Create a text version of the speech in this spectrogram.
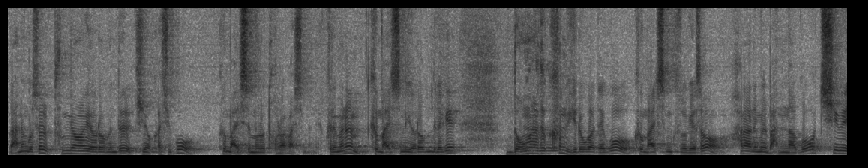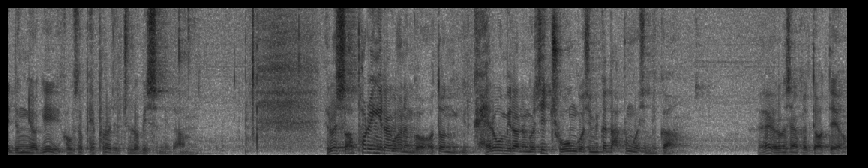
라는 것을 분명하게 여러분들 기억하시고 그 말씀으로 돌아가시면 돼요. 그러면은 그 말씀이 여러분들에게 너무나도 큰 위로가 되고 그 말씀 속에서 하나님을 만나고 치유의 능력이 거기서 베풀어질 줄로 믿습니다. 여러분 서퍼링이라고 하는 거 어떤 괴로움이라는 것이 좋은 것입니까 나쁜 것입니까? 네, 여러분 생각할 때 어때요?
